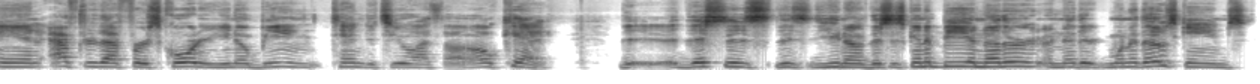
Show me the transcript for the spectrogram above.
and after that first quarter, you know, being 10 to 2, I thought, okay, th- this is this, you know, this is going to be another another one of those games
